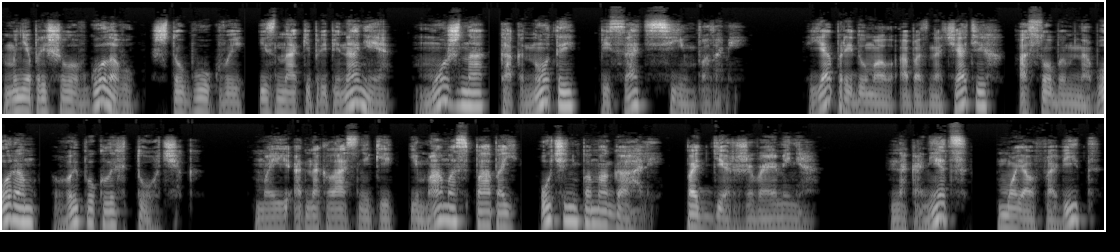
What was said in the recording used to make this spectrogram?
Мне пришло в голову, что буквы и знаки препинания можно, как ноты, писать символами я придумал обозначать их особым набором выпуклых точек. Мои одноклассники и мама с папой очень помогали, поддерживая меня. Наконец, мой алфавит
